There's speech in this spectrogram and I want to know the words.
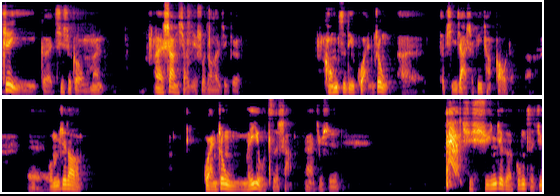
这一个其实跟我们，呃，上一小节说到了这个孔子对管仲呃的评价是非常高的啊，呃，我们知道。管仲没有自杀啊，就是 去寻这个公子纠。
